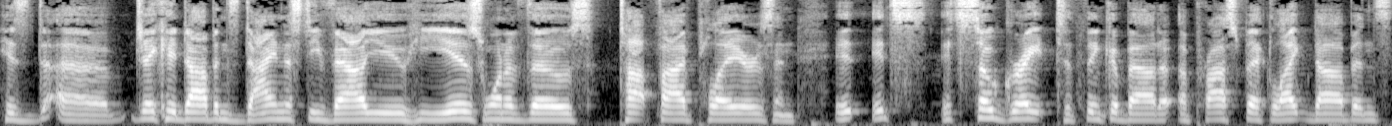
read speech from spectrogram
his uh, J.K. Dobbins dynasty value. He is one of those top five players, and it, it's it's so great to think about a, a prospect like Dobbins.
